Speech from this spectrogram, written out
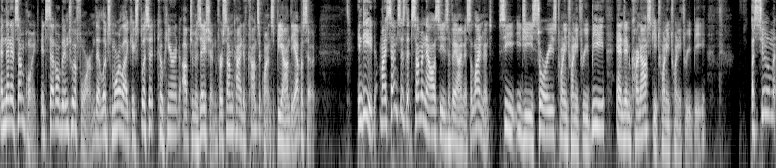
And then at some point, it settled into a form that looks more like explicit, coherent optimization for some kind of consequence beyond the episode. Indeed, my sense is that some analyses of AI misalignment, see e.g. Soares 2023b and in Karnofsky 2023b, assume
